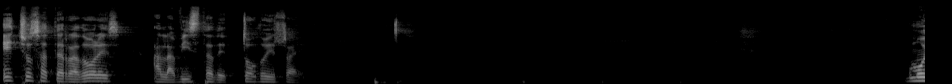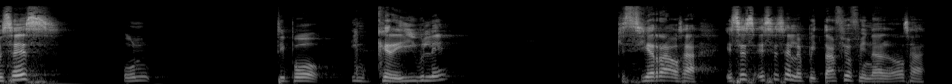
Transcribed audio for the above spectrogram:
hechos aterradores a la vista de todo Israel. Moisés, un tipo increíble que cierra, o sea, ese es, el epitafio final, ¿no? O sea,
